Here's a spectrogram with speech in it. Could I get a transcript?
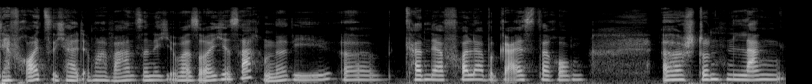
Der freut sich halt immer wahnsinnig über solche Sachen. Ne? Die äh, kann der voller Begeisterung äh, stundenlang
